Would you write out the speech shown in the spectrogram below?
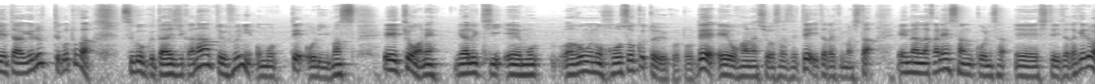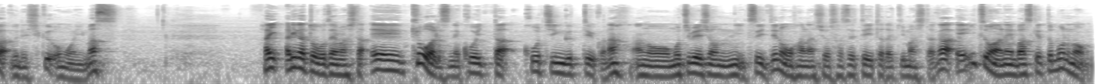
えてあげるってことがすごく大事かなというふうに思っております。えー、今日はね、やる気、えー、輪ゴムの法則ということで、えー、お話をさせていただきました。え何らかね、参考にさ、えしていただければ嬉しく思います。はい、ありがとうございました。えー、今日はですね、こういったコーチングっていうかな、あのモチベーションについてのお話をさせていただきましたが、えー、いつもはね、バスケットボールの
